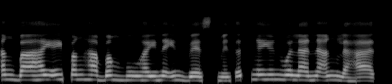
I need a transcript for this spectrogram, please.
ang bahay ay panghabang buhay na investment at ngayon wala na ang lahat.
